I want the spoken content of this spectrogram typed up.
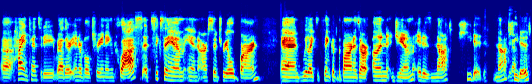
uh, high intensity rather interval training class at 6 a.m. in our century old barn. And we like to think of the barn as our un gym. It is not heated, not yeah. heated.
